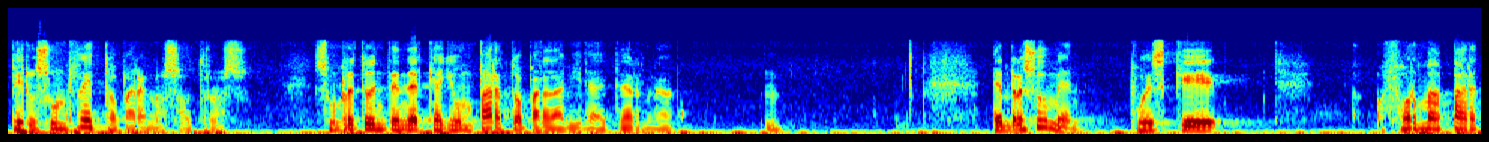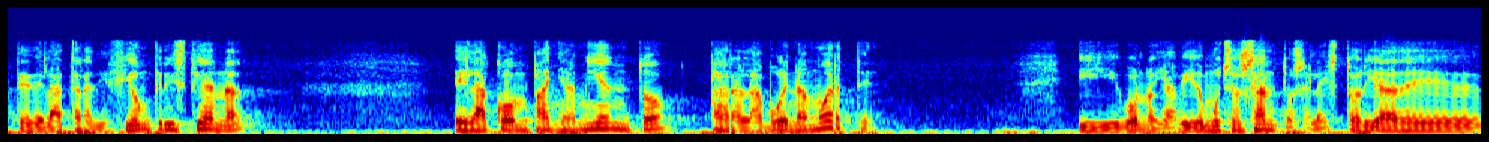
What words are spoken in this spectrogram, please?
pero es un reto para nosotros. Es un reto entender que hay un parto para la vida eterna. En resumen, pues que forma parte de la tradición cristiana el acompañamiento para la buena muerte. Y bueno, y ha habido muchos santos en la historia de,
